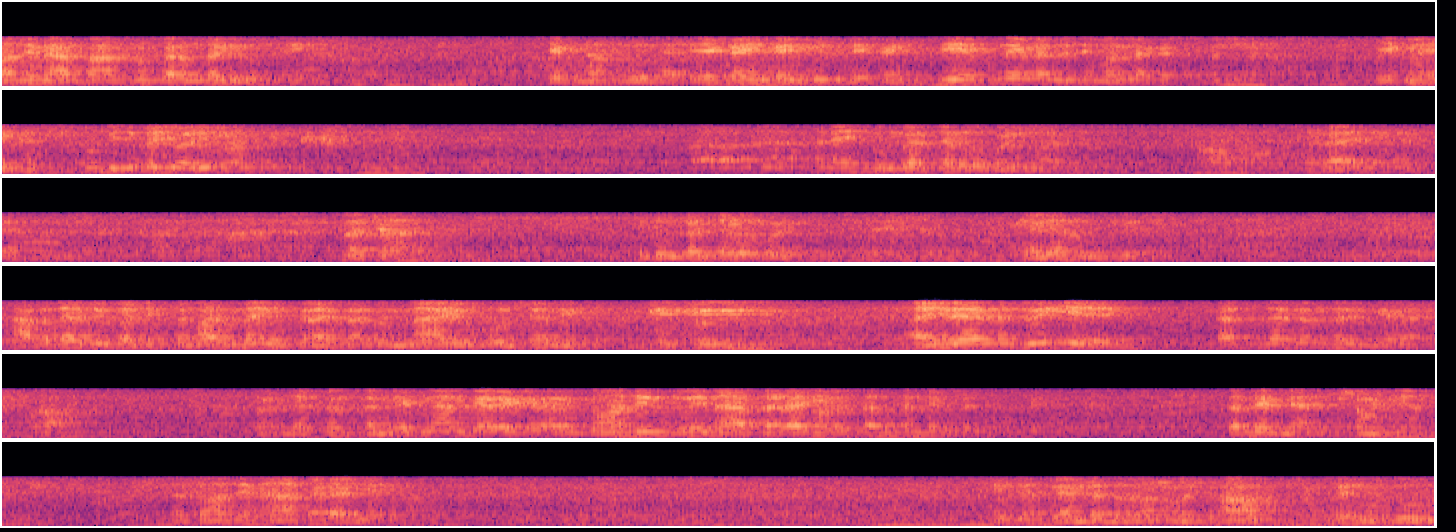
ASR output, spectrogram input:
આપણે આટલું કર્મ નડ્યું નહીં. એક મજૂર ને એ કઈ કહી ગયું એ કઈ. તે એક એક જ હશે મને લાગે એક ને બીજું કઈ અડીમાં નથી? અને ડુંગર ચડવો પડે મારે. ચડાય નહીં ને ડુંગર ચડવો પડે ચડ્યો ઉતર્યો. આ બધા શું કહે તમારે નહીં ઉતરાય ના એવું બોલશો નહીં. નહીં. અહીં રહીને જોઈએ ત્યારે તો દર્શન થયું કહેવાય. પણ દર્શન તમને જ્ઞાન કરે કહેવાય તમારી જોઈને હાથ આવી તમને તમને જ્ઞાન. સમજ્યા તમારે હાથ અડાડીએ એટલે છે ટેન્ડર ભરવાનું હોય હા. કઈ ઊંધું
